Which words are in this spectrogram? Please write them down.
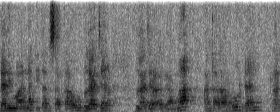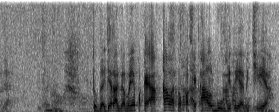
dari mana kita bisa tahu belajar belajar agama antara ruh dan raga. Gitu. Tuh belajar agamanya pakai akal atau Akal pakai atau kalbu gitu ya, kalbu, Bici iya. ya.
